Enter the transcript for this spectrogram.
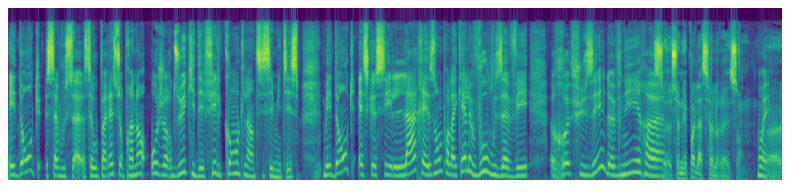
et donc ça vous ça, ça vous paraît surprenant aujourd'hui qu'il défile contre l'antisémitisme. Mm. Mais donc, est-ce que c'est la raison pour laquelle vous vous avez refusé de venir euh, Ce, ce n'est pas la seule raison. Oui. Euh,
